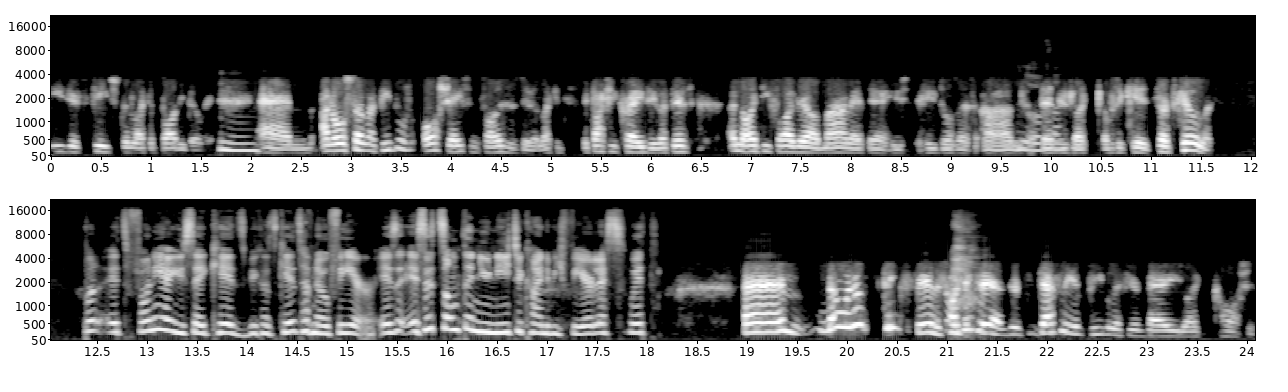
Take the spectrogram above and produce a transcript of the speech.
easier to teach than like a bodybuilder. Mm. Um, and also like people of all shapes and sizes do it. Like it's it's actually crazy. Like there's a 95 year old man out there who's who does it, and Love then that. there's like obviously kids. So it's cool. Like. But it's funny how you say kids because kids have no fear. Is it, is it something you need to kind of be fearless with? Um, no, I don't think fearless. I think yeah, there's definitely people if you're very like cautious,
